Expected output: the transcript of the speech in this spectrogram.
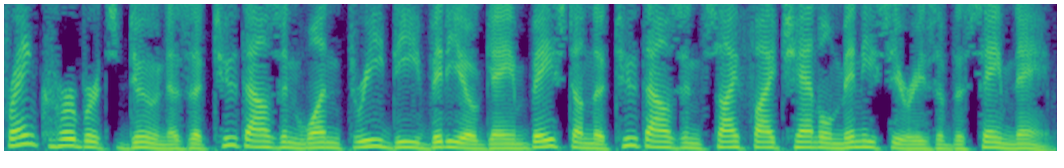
Frank Herbert's Dune is a 2001 3D video game based on the 2000 Sci-Fi Channel miniseries of the same name.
